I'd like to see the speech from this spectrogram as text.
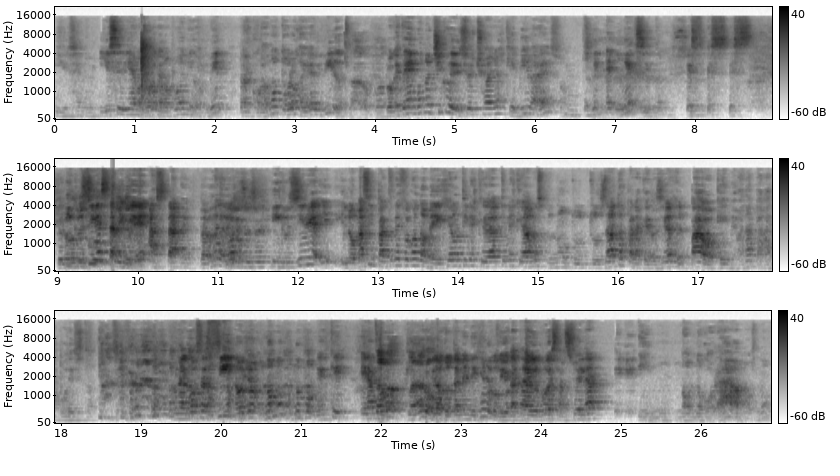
Y, ese- y ese día me acuerdo que no pude ni dormir, recordando todo lo que había vivido. Claro, pues. Porque tengo un chico de 18 años que viva eso, Sí. un éxito. Es, es, es- Pero inclusive hasta me disculpe, quedé, hasta, perdón, Sí, sí, inclusive y- y lo más impactante fue cuando me dijeron tienes que, dar, tienes que darnos no, tu- tus datos para que recibas el pago. ¿Qué? ¿Me van a pagar por esto? Una cosa así, ¿no? Yo, no, es que era Estaba, claro. Claro, totalmente ingenuo, porque yo cantaba el grupo de zarzuela eh, y no, no cobrábamos, ¿no?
